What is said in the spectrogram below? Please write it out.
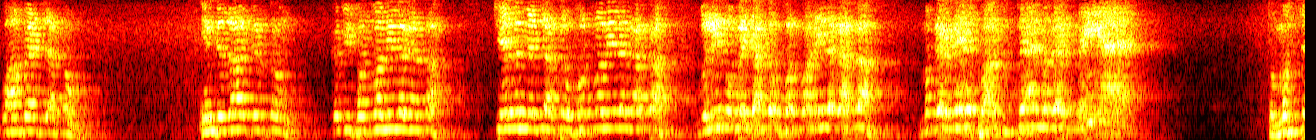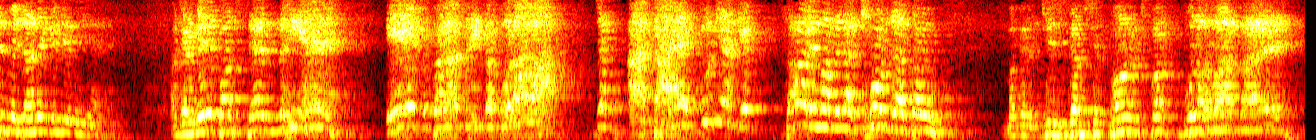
وہاں بیٹھ جاتا ہوں۔ انتظار کرتا ہوں۔ کبھی فتوا نہیں لگاتا۔ چیلن میں جاتا ہوں فتوا نہیں لگاتا۔ ولیموں میں جاتا ہوں فتوا نہیں لگاتا۔ مگر میرے پاس ٹائم اگر نہیں ہے، تو مسجد میں جانے کے لیے نہیں ہے۔ اگر میرے پاس ٹائم نہیں ہے، ایک برادری کا بلاوا جب آتا سارے معاملہ چھوڑ جاتا ہوں۔ مگر جس گھر سے پانچ وقت بلاوا آتا ہے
